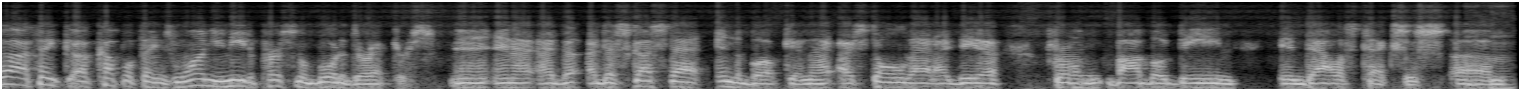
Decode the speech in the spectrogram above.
Well, I think a couple things. One, you need a personal board of directors, and, and I, I, I, discussed that in the book, and I, I, stole that idea from Bob Bodine in Dallas, Texas, um, mm-hmm.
